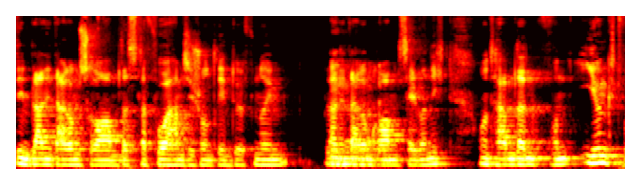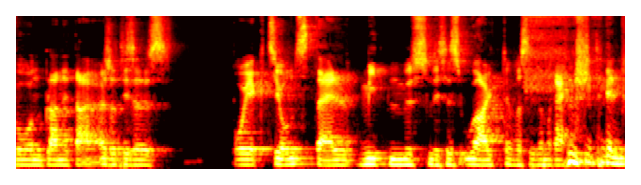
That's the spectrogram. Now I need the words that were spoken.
den Planetariumsraum, das davor haben sie schon drehen dürfen, nur im Planetariumraum selber nicht und haben dann von irgendwo ein Planetarium, also dieses Projektionsteil mieten müssen, dieses uralte, was sie dann reinstellen.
